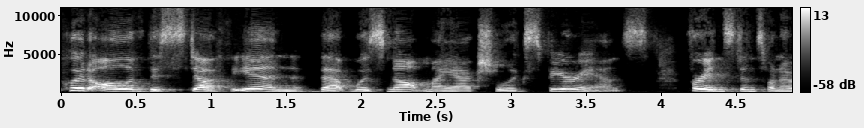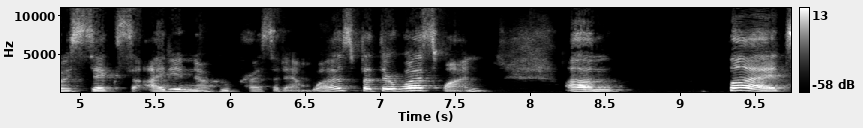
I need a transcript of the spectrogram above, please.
put all of this stuff in that was not my actual experience. For instance, when I was six, I didn't know who president was, but there was one. Um, but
